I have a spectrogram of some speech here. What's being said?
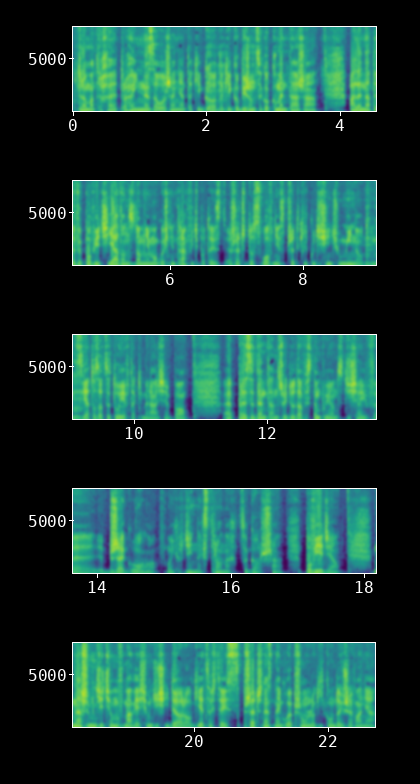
która ma trochę, trochę inne założenia takiego, mhm. takiego bieżącego komentarza, ale na tę wypowiedź jadąc do mnie mogłeś nie trafić, bo to jest rzecz dosłownie sprzed kilkudziesięciu minut, mhm. więc ja to zacytuję w takim razie, bo e, prezydent Andrzej Duda występując dzisiaj w Brzegu, w moich rodzinnych stronach, co gorsza, powiedział, naszym dzieciom wmawia się dziś ideologię, coś co jest sprzeczne z najgłębszą logiką dojrzewania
